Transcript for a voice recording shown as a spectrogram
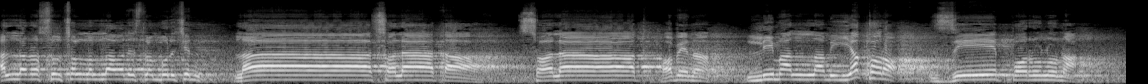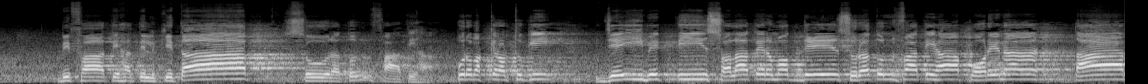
আল্লাহ রাসূল সাল্লাল্লাহু আলাইহি ওয়াসাল্লাম বলেছেন লা সলাতা সলাত হবে না লিমাল্লাম ইয়াকরা যে পড়ল না বিফাতিহাতিল কিতাব সৌরাতুল ফাতিহা। পুরো বাক্যের অর্থ কি? যেই ব্যক্তি সলাতের মধ্যে সুরাতুল ফাতিহা পড়ে না, তার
